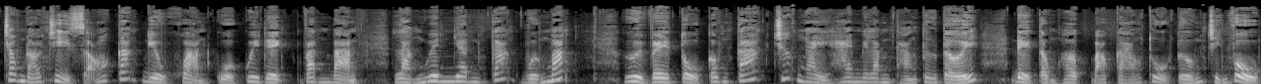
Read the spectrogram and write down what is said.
trong đó chỉ rõ các điều khoản của quy định văn bản là nguyên nhân các vướng mắc, gửi về tổ công tác trước ngày 25 tháng 4 tới để tổng hợp báo cáo Thủ tướng Chính phủ.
